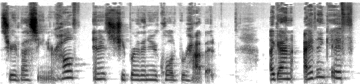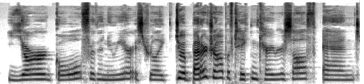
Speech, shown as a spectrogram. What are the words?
so you're investing in your health and it's cheaper than your cold brew habit. Again, I think if your goal for the new year is to really do a better job of taking care of yourself and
